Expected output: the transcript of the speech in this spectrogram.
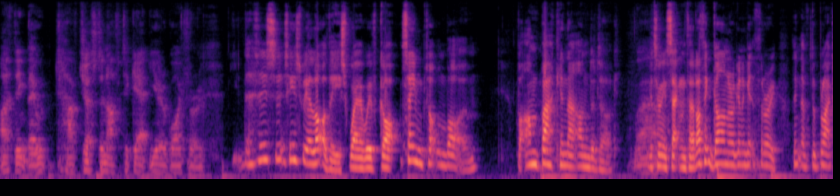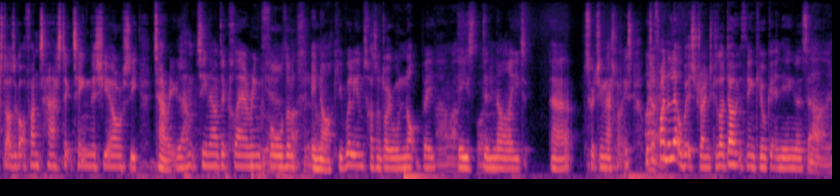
I think they would have just enough to get Uruguay through. There is- it seems to be a lot of these where we've got same top and bottom, but I'm backing that underdog Wow. between second and third. I think Ghana are going to get through. I think the, the Black Stars have got a fantastic team this year. Obviously, Tariq Lamptey now declaring for them. Inaki Williams, Hudson-Odoi will not be. Oh, He's denied uh, switching nationalities, which I yeah. find a little bit strange because I don't think he'll get in the England setup, No.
